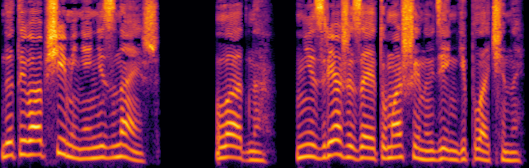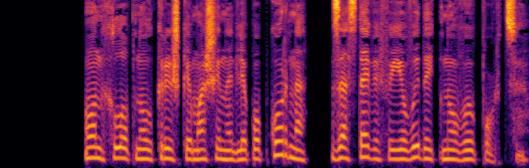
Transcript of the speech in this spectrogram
«Да ты вообще меня не знаешь». «Ладно, не зря же за эту машину деньги плачены». Он хлопнул крышкой машины для попкорна, заставив ее выдать новую порцию.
